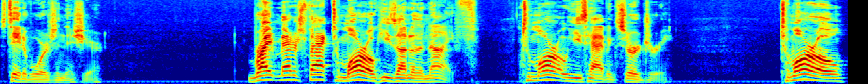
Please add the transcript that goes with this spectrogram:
state of origin this year. Right, matters of fact, tomorrow he's under the knife. Tomorrow he's having surgery. Tomorrow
